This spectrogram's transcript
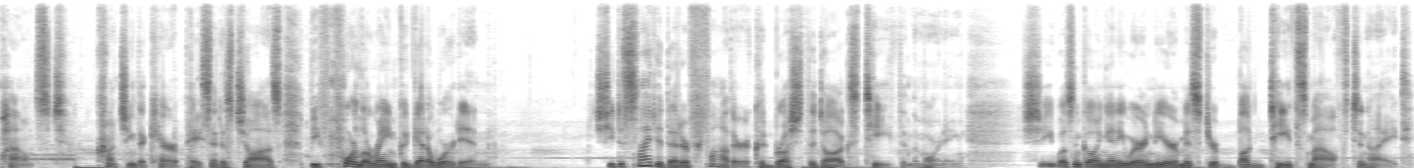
pounced, crunching the carapace in his jaws before Lorraine could get a word in. She decided that her father could brush the dog's teeth in the morning. She wasn't going anywhere near Mr. Bugteeth's mouth tonight.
